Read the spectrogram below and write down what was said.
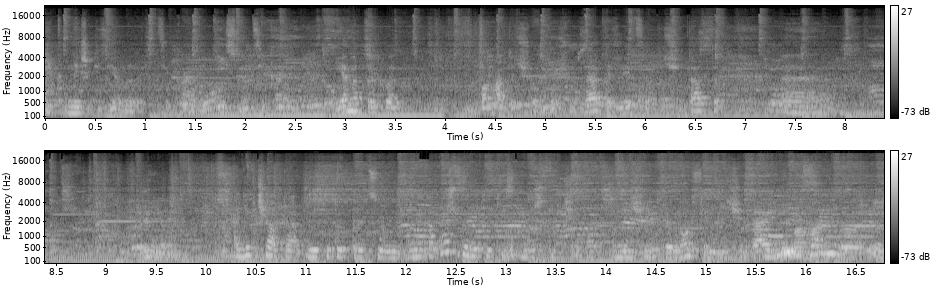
і книжки з'явилися цікаві, дійсно цікаві. Я, наприклад, багато чого хочу взяти, звідси почитати. Е, приємно. А дівчата, які тут працюють, вони також беруть якісь книжки читати? Вони ще й приносять і читають багато, і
